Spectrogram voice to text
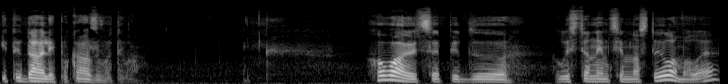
іти далі показувати вам ховаються під е, листяним цим настилом, але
